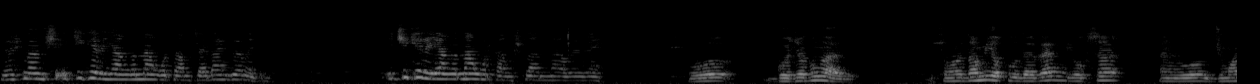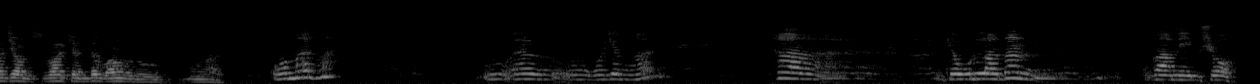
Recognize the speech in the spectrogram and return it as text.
Göçmemiş iki kere yangından kurtarmışlar ben görmedim. İki kere yangından kurtarmışlar o evi. O koca bunlar sonradan mı yapıldı eve yoksa hani o Cuma camisi varken de var mıydı o bunlar? Olmaz mı? O ev, o koca bunlar ta gavurlardan gameymiş o.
